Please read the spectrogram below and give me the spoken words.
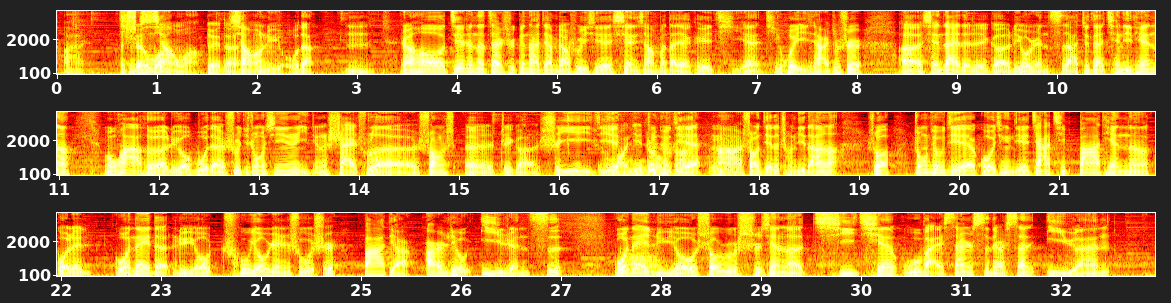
啊，挺很向往，对的向往嗯旅游的，嗯。然后接着呢，再是跟大家描述一些现象吧，大家也可以体验体会一下，就是，呃，现在的这个旅游人次啊，就在前几天呢，文化和旅游部的数据中心已经晒出了双十呃这个十一以及黄金中秋节啊双节的成绩单了。说中秋节、国庆节假期八天呢，国内国内的旅游出游人数是八点二六亿人次，国内哦旅游收入实现了七千五百三十四点三亿元。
